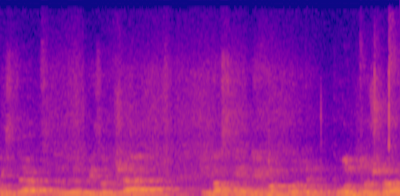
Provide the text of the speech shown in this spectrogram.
tisztelt bizottság, én azt kérném akkor, hogy pontosan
